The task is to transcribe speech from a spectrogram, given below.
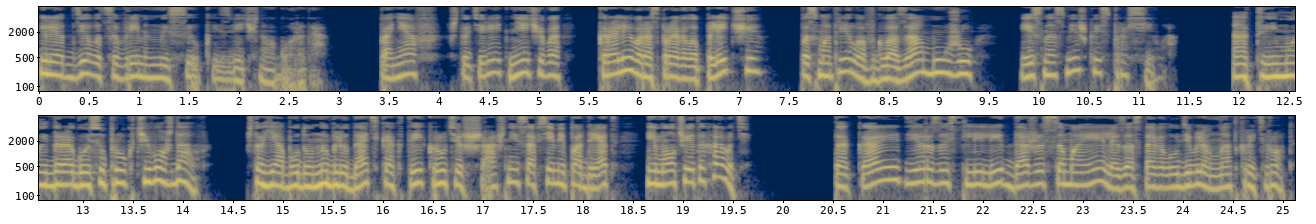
или отделаться временной ссылкой из Вечного Города. Поняв, что терять нечего, королева расправила плечи, посмотрела в глаза мужу и с насмешкой спросила. «А ты, мой дорогой супруг, чего ждал? Что я буду наблюдать, как ты крутишь шашни со всеми подряд и молча это хавать?» Такая дерзость Лилит даже Самаэля заставила удивленно открыть рот.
